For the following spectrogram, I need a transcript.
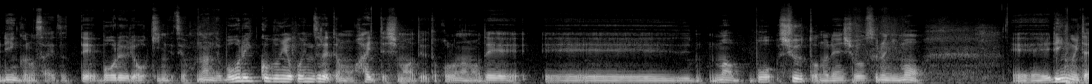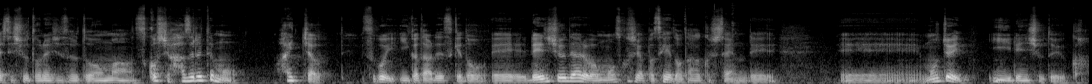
リングのサイズってボールより大きいんですよ。なんでボール1個分横にずれても入ってしまうというところなので、えーまあ、シュートの練習をするにも、えーリングに対してシュートを練習すると、まあ、少し外れても入っちゃうってすごい言い方あれですけど、えー練習であればもう少しやっぱ精度を高くしたいので、えもうちょいいい練習というか、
